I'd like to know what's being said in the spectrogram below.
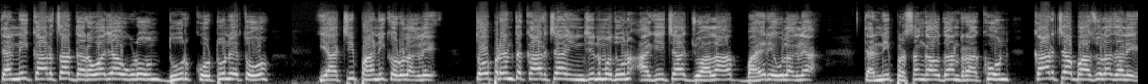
त्यांनी कारचा दरवाजा उघडून धूर कोठून येतो याची पाहणी करू लागले. तोपर्यंत कारच्या इंजिनमधून आगीच्या ज्वाला बाहेर येऊ लागल्या. त्यांनी प्रसंगावधान राखून कारच्या बाजूला झाले.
